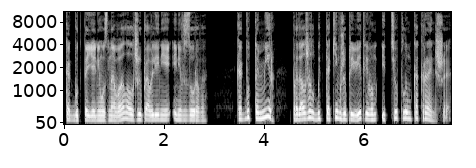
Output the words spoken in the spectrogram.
как будто я не узнавал лжи правления и Невзорова, как будто мир продолжал быть таким же приветливым и теплым, как раньше.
